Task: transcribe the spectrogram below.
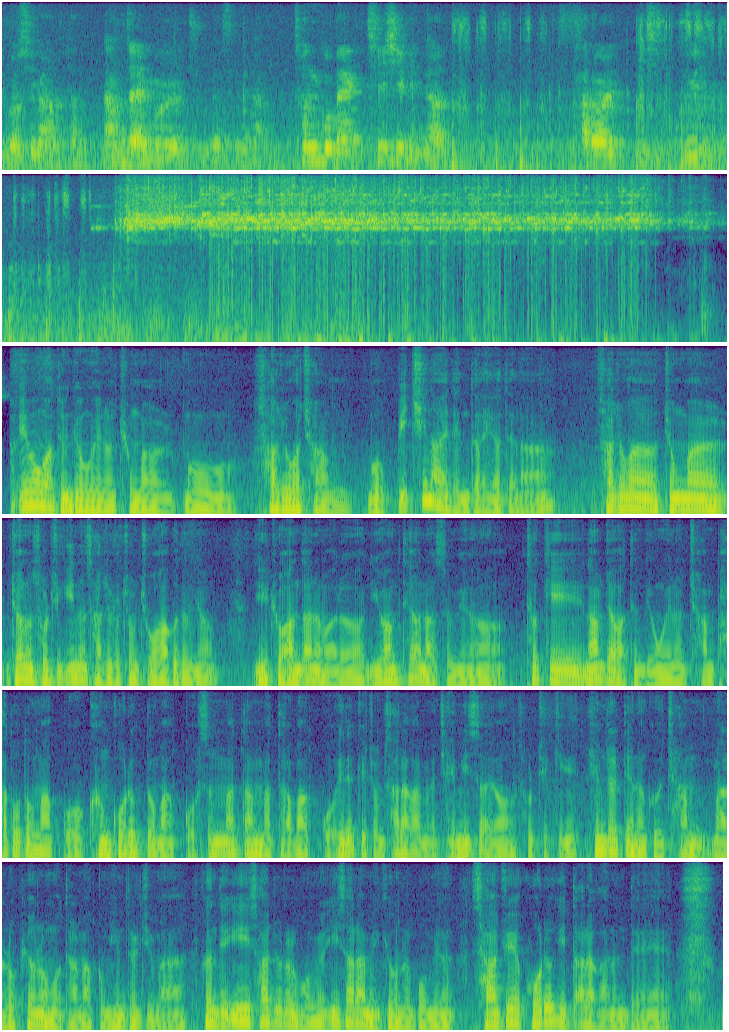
이번 시간 한 남자 인물 준비했습니다. 1972년 8월 29일입니다. 이분 같은 경우에는 정말 뭐 사주가 참 뭐 빛이 나야 된다 해야 되나 사주가 정말 저는 솔직히 있는 사주를 좀 좋아하거든요 이 좋아한다는 말은 이왕 태어났으면 특히 남자 같은 경우에는 참 파도도 맞고 큰 고력도 맞고 쓴맛 단맛 다 받고 이렇게 좀 살아가면 재밌어요 솔직히 힘들 때는 그 참 말로 표현을 못할 만큼 힘들지만 근데 이 사주를 보면 이 사람의 기운을 보면 사주의 고력이 따라가는데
